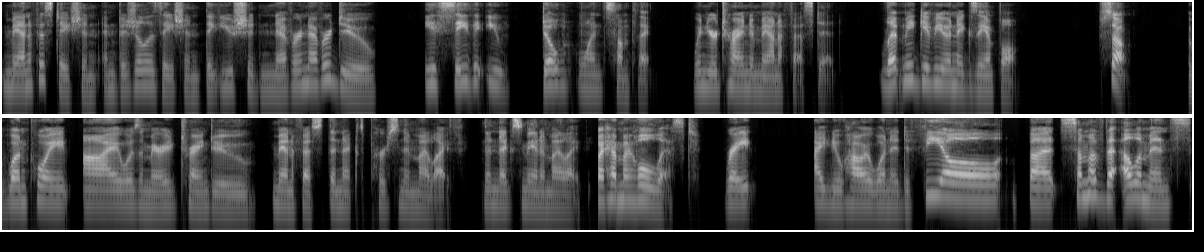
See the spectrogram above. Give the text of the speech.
manifestation and visualization that you should never, never do is say that you don't want something when you're trying to manifest it. Let me give you an example. So, at one point, I was a married trying to manifest the next person in my life, the next man in my life. I had my whole list, right? I knew how I wanted to feel, but some of the elements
